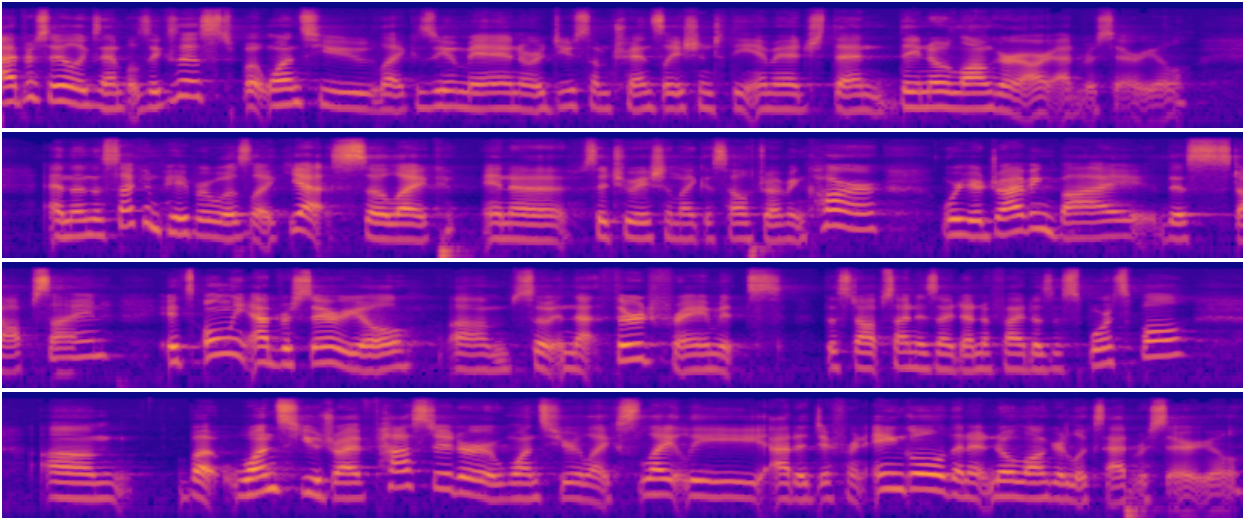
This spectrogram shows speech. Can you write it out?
adversarial examples exist, but once you like zoom in or do some translation to the image, then they no longer are adversarial. And then the second paper was like, yes, so like in a situation like a self-driving car, where you're driving by this stop sign, it's only adversarial. Um, so in that third frame, it's the stop sign is identified as a sports ball. Um, but once you drive past it or once you're like slightly at a different angle, then it no longer looks adversarial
